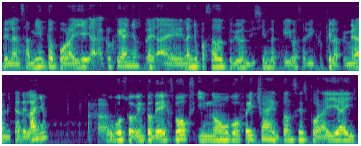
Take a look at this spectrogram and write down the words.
de lanzamiento por ahí, ah, creo que años, eh, ah, el año pasado estuvieron diciendo que iba a salir creo que la primera mitad del año, hubo su evento de Xbox y no hubo fecha, entonces por ahí hay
